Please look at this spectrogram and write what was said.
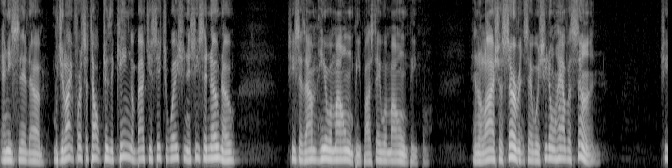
And he said, uh, Would you like for us to talk to the king about your situation? And she said, No, no. She says, I'm here with my own people. I stay with my own people. And Elisha's servant said, Well, she don't have a son. She,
